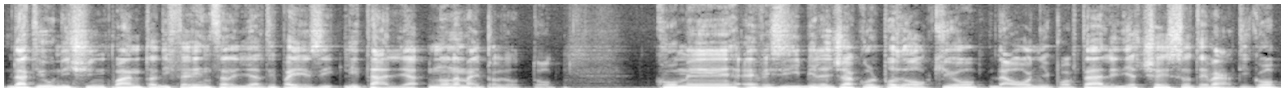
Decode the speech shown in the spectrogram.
Dati unici in quanto a differenza degli altri paesi l'Italia non ha mai prodotto. Come è visibile già colpo d'occhio da ogni portale di accesso tematico,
